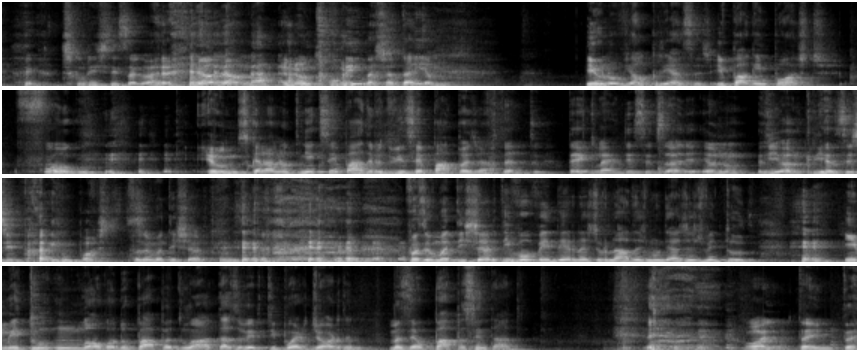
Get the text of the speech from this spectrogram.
Descobriste isso agora? Não, não, não, não descobri, mas chateia-me. Eu não violo crianças e pago impostos? Fogo. Eu se calhar não tinha que ser padre, eu devia ser papa já. Portanto, tagline desse episódio: Eu não violo crianças e pago impostos. Fazer uma t-shirt com isso. Fazer uma t-shirt e vou vender nas Jornadas Mundiais da Juventude. E meto um logo do Papa de lá, estás a ver, tipo Air Jordan, mas é o Papa sentado. Olha, tem, tem.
